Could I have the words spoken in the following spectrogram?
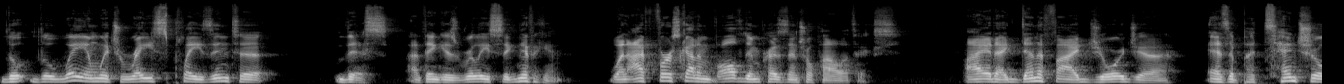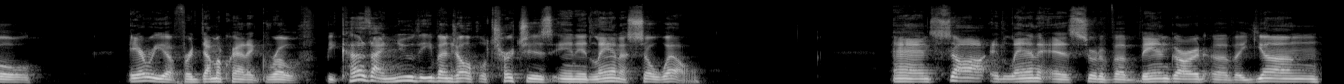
the the way in which race plays into this, I think, is really significant. When I first got involved in presidential politics, I had identified Georgia as a potential area for democratic growth because I knew the evangelical churches in Atlanta so well and saw Atlanta as sort of a vanguard of a young,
